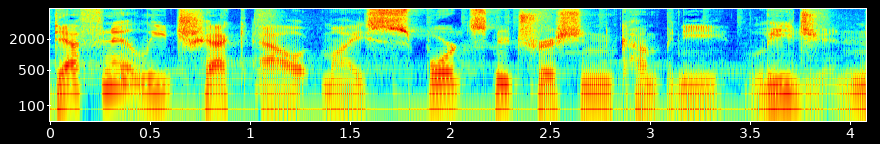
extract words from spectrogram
definitely check out my sports nutrition company, Legion,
